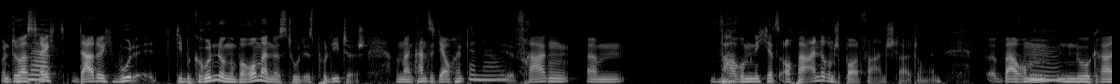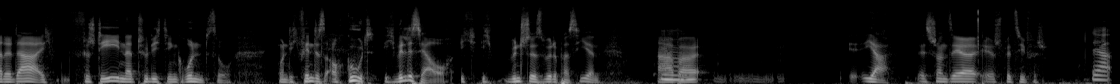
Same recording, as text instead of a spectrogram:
Und du hast ja. recht, dadurch wurde die Begründung, warum man das tut, ist politisch. Und man kann sich ja auch genau. fragen, ähm, warum nicht jetzt auch bei anderen Sportveranstaltungen? Warum mhm. nur gerade da? Ich verstehe natürlich den Grund so. Und ich finde es auch gut. Ich will es ja auch. Ich, ich wünschte, es würde passieren. Aber mhm. ja, ist schon sehr äh, spezifisch. Ja,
